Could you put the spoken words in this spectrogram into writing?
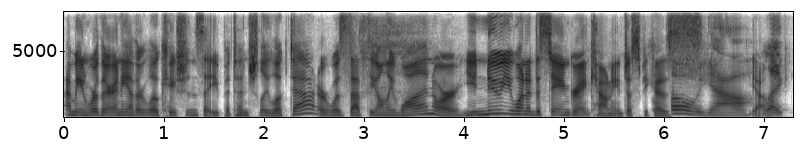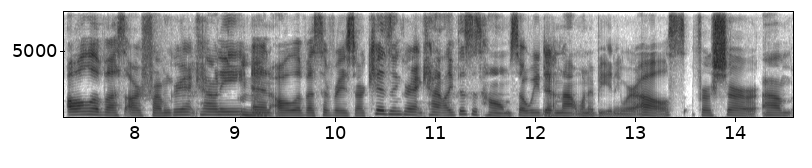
I mean, were there any other locations that you potentially looked at, or was that the only one, or you knew you wanted to stay in Grant County just because? Oh yeah. Yeah. Like all of us are from Grant County Mhm. and all of us have raised our kids in Grant County. Like this is home. So we did Yeah. not want to be anywhere else for sure. Um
